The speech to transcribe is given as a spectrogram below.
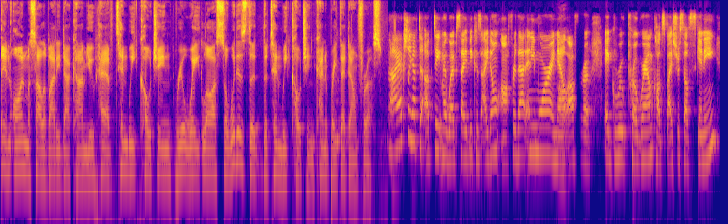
And on masalabody.com, you have 10 week coaching, real weight loss. So, what is the, the 10 week coaching? Kind of break that down for us. I actually have to update my website because I don't offer that anymore. I now Oh. offer a, a group program called Spice Yourself Skinny.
